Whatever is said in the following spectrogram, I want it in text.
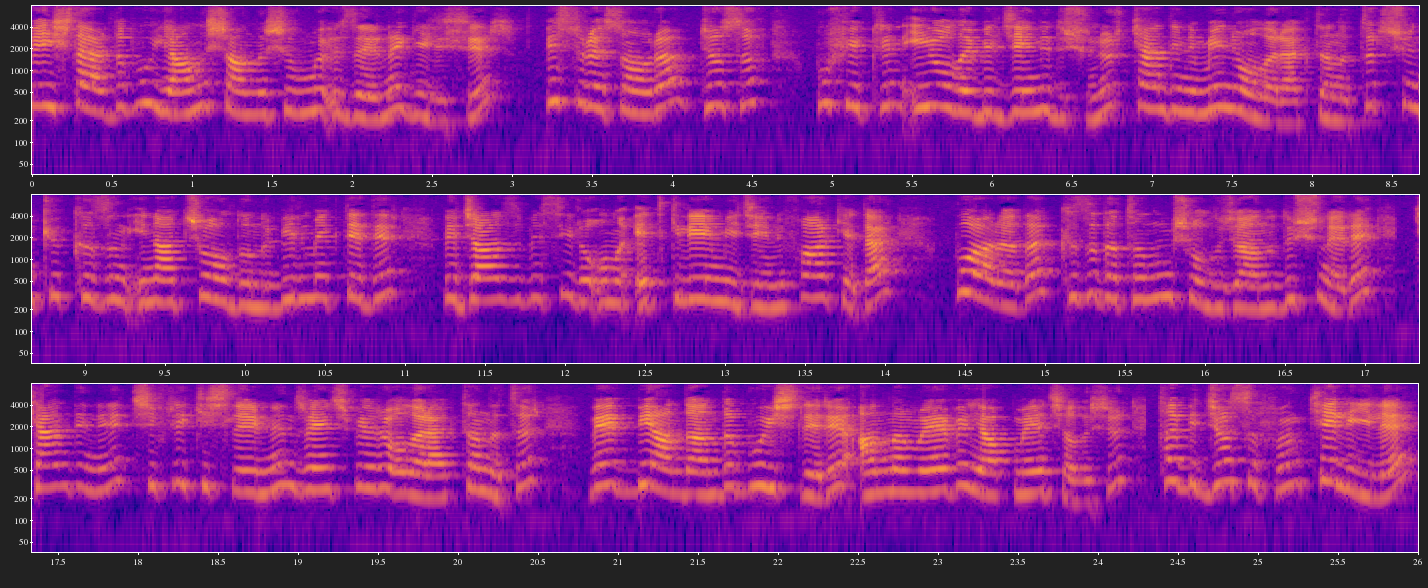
ve işler de bu yanlış anlaşılma üzerine gelişir. Bir süre sonra Joseph bu fikrin iyi olabileceğini düşünür. Kendini menü olarak tanıtır. Çünkü kızın inatçı olduğunu bilmektedir ve cazibesiyle onu etkileyemeyeceğini fark eder. Bu arada kızı da tanımış olacağını düşünerek kendini çiftlik işlerinin rençberi olarak tanıtır ve bir yandan da bu işleri anlamaya ve yapmaya çalışır. Tabi Joseph'ın Kelly ile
